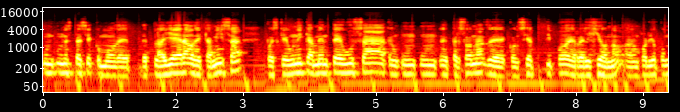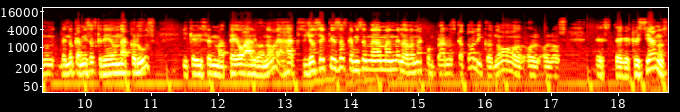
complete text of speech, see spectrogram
una especie como de, playera o de camisa, pues que únicamente usa un, eh, personas de, con cierto tipo de religión, ¿no? A lo mejor yo pongo, vendo camisas que tienen una cruz y que dicen Mateo algo, ¿no? Ajá, pues yo sé que esas camisas nada más me las van a comprar los católicos, ¿no? O, o los este, cristianos.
